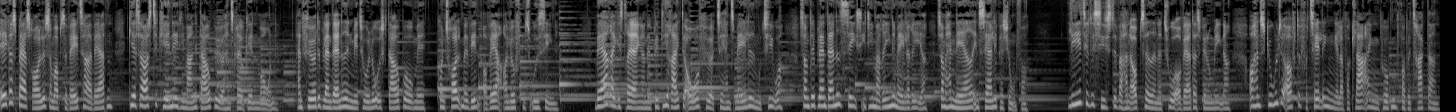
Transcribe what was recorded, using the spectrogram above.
Eggersbergs rolle som observator af verden giver sig også til kende i de mange dagbøger, han skrev gennem årene. Han førte blandt andet en meteorologisk dagbog med kontrol med vind og vejr og luftens udseende. Vejrregistreringerne blev direkte overført til hans malede motiver, som det blandt andet ses i de marinemalerier, som han nærede en særlig passion for. Lige til det sidste var han optaget af natur- og hverdagsfænomener, og han skjulte ofte fortællingen eller forklaringen på dem for betragteren,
